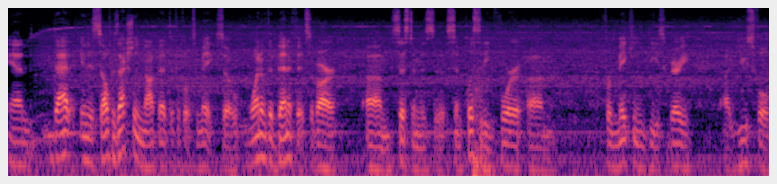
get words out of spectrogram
And that in itself is actually not that difficult to make. So, one of the benefits of our um, system is simplicity for, um, for making these very uh, useful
